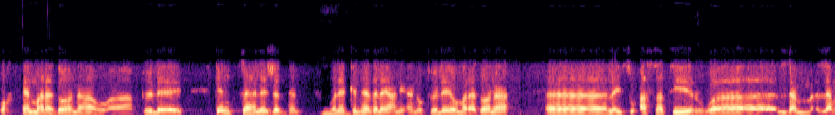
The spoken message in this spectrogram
وقت كان مارادونا وبيليه كانت سهلة جدا. ولكن هذا لا يعني أنه بيليه ومارادونا آه ليسوا أساطير ولم لم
